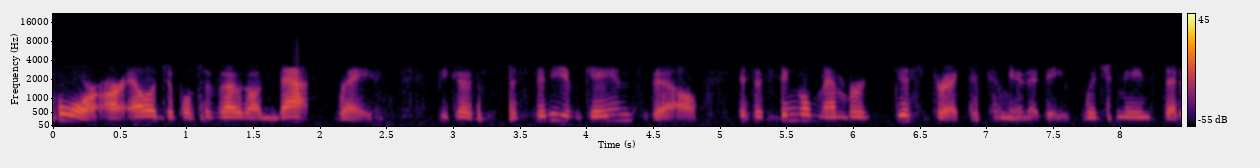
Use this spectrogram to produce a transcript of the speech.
4 are eligible to vote on that race because the city of Gainesville is a single member district community, which means that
